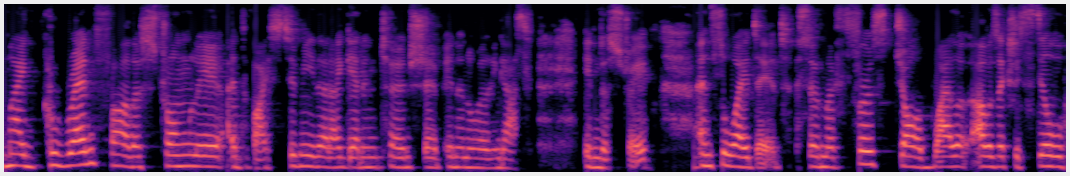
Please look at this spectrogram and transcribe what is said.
my grandfather strongly advised to me that I get internship in an oil and gas industry. And so I did. So my first job while I was actually still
